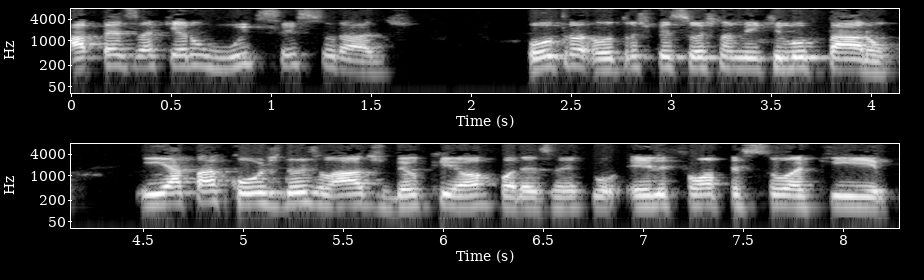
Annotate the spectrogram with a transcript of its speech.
apesar que eram muito censurados. Outra, outras pessoas também que lutaram e atacou os dois lados. Belchior, por exemplo, ele foi uma pessoa que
